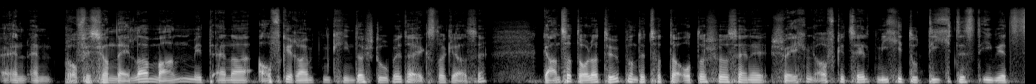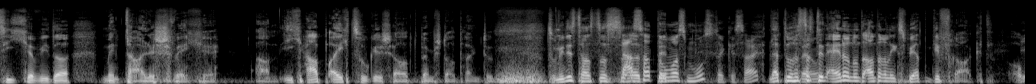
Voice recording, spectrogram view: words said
Ein, ein professioneller Mann mit einer aufgeräumten Kinderstube der Extraklasse. Ganz ein toller Typ und jetzt hat der Otto schon seine Schwächen aufgezählt. Michi, du dichtest ihm jetzt sicher wieder mentale Schwäche an. Ich habe euch zugeschaut beim Stadthallenturnier. Zumindest hast du das. Das äh, hat den- Thomas Muster gesagt. Na, du hast das den einen und anderen Experten gefragt, ob,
